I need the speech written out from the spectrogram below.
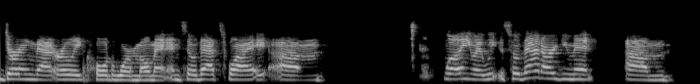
during that early Cold War moment. And so that's why, um, well, anyway, we, so that argument um,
